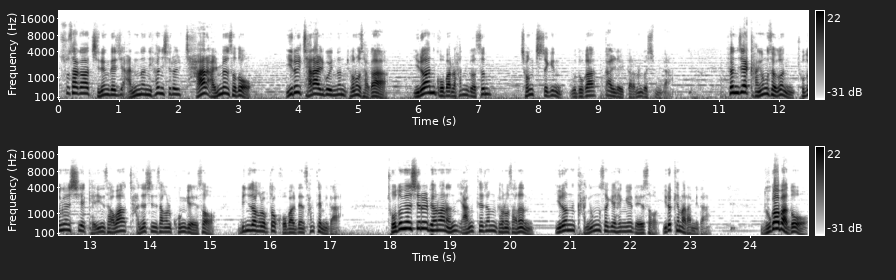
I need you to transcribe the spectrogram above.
수사가 진행되지 않는 현실을 잘 알면서도 이를 잘 알고 있는 변호사가 이러한 고발을 한 것은 정치적인 의도가 깔려 있다는 것입니다. 현재 강용석은 조동현 씨의 개인사와 자녀 신상을 공개해서 민주당으로부터 고발된 상태입니다. 조동현 씨를 변호하는 양태정 변호사는 이런 강용석의 행위에 대해서 이렇게 말합니다. 누가 봐도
